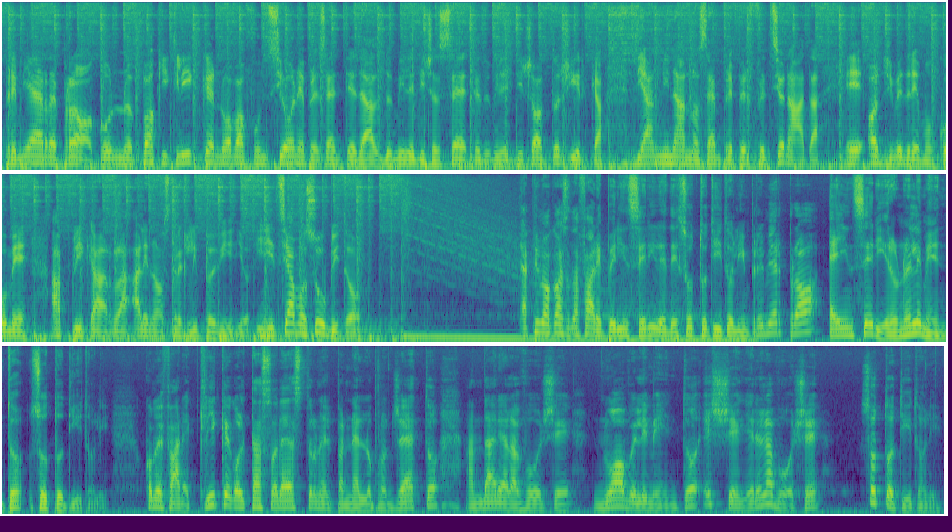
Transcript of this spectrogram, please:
Premiere Pro con pochi clic, nuova funzione presente dal 2017-2018 circa, di anno in anno sempre perfezionata e oggi vedremo come applicarla alle nostre clip video. Iniziamo subito! La prima cosa da fare per inserire dei sottotitoli in Premiere Pro è inserire un elemento sottotitoli. Come fare? Clic col tasto destro nel pannello progetto, andare alla voce nuovo elemento e scegliere la voce sottotitoli.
